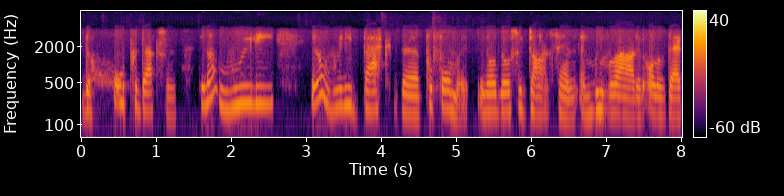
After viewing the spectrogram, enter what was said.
the whole production. They're not really they don't really back the performers, you know, those who dance and, and move around and all of that.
